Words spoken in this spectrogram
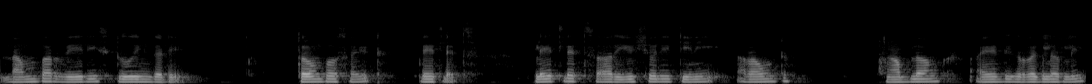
number varies during the day. Thrombocyte, platelets. Platelets are usually tiny, round, oblong, and irregularly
